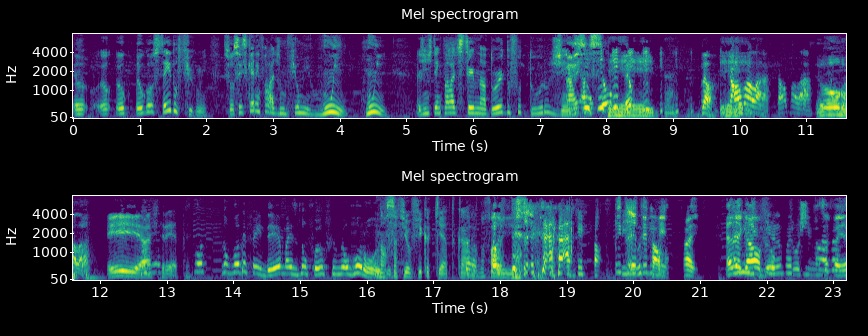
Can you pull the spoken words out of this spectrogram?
Eu, eu, eu, eu gostei do filme. Se vocês querem falar de um filme ruim, ruim, a gente tem que falar de Exterminador do Futuro. Eu- eu- Eita. Não, calma lá, calma lá. Calma lá. Ih, Não as vou- treta. Vou- Não vou defender, mas não foi um filme horroroso. Nossa, Fio, fica quieto, cara. Não. Não fala isso. entretenimento, vai. É legal ver o-. Chico Mas é.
